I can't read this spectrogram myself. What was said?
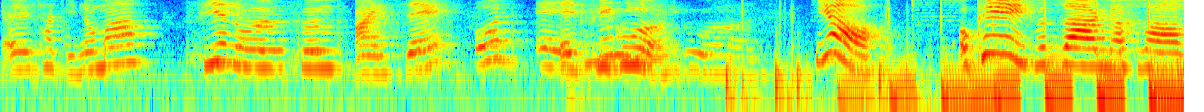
Es hat die Nummer 40516. Und elf, Elf Figuren. Minifiguren. Ja, okay, ich würde sagen, das waren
